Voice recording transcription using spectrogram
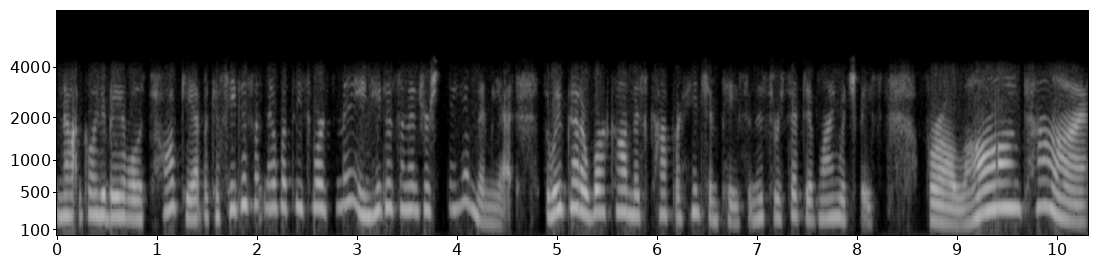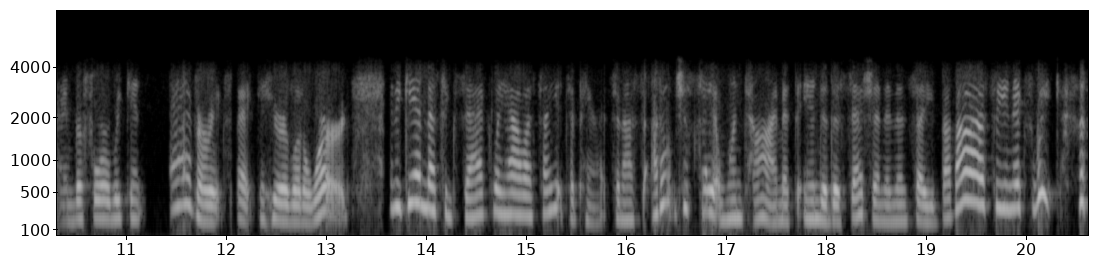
not going to be able to talk yet because he doesn't know what these words mean. He doesn't understand them yet. So we've got to work on this comprehension piece and this receptive language piece for a long time before we can ever expect to hear a little word. And again, that's exactly how I say it to parents. And I, I don't just say it one time at the end of the session and then say, bye bye, see you next week.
